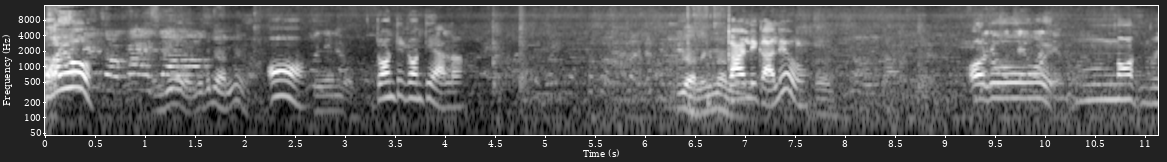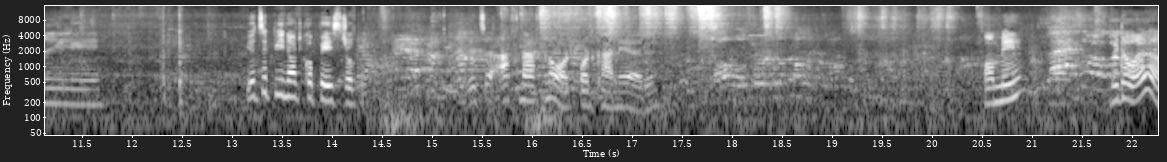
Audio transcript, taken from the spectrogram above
भयो। अँ। डन्टी डन्टी हाल। नहाल्ने? गार्लिक हाल्यो? अरू नट रियली यो चाहिँ पिनटको पेस्ट हो। यो चाहिँ आफ्नो आफ्नो हटपट खाने अरे। मम्मी मिठो भयो?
